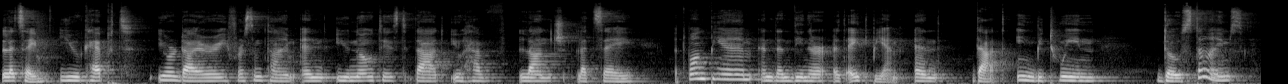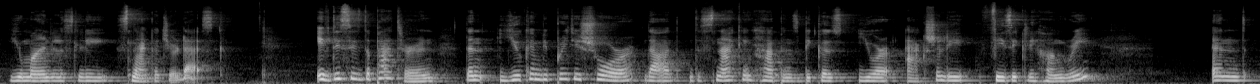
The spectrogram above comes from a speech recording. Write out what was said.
let's say you kept your diary for some time and you noticed that you have lunch, let's say at 1 p.m. and then dinner at 8 p.m., and that in between those times you mindlessly snack at your desk. If this is the pattern, then you can be pretty sure that the snacking happens because you are actually physically hungry, and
